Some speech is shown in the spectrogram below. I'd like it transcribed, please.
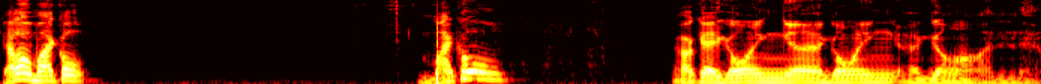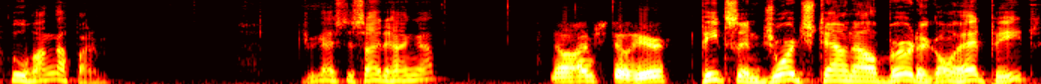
Hello, Michael. Michael? Okay, going, uh, going, uh, gone. Who hung up on him? Did you guys decide to hang up? No, I'm still here. Pete's in Georgetown, Alberta. Go ahead, Pete.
